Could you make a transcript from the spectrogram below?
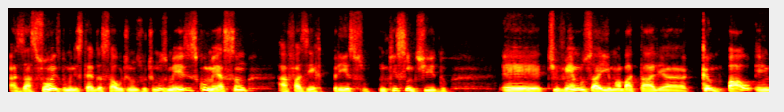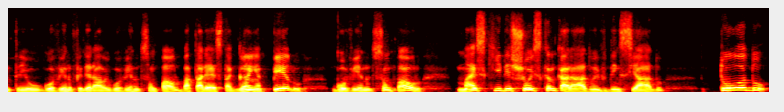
as ações do Ministério da Saúde nos últimos meses começam a fazer preço. Em que sentido? É, tivemos aí uma batalha campal entre o governo federal e o governo de São Paulo, batalha esta ganha pelo governo de São Paulo, mas que deixou escancarado, evidenciado todo,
